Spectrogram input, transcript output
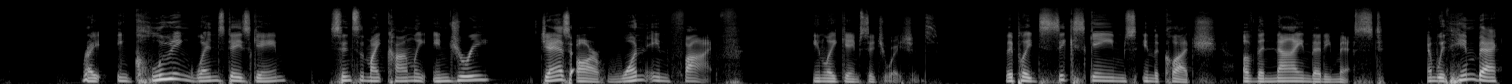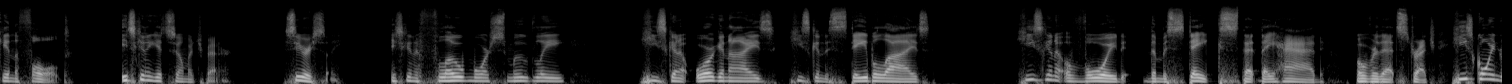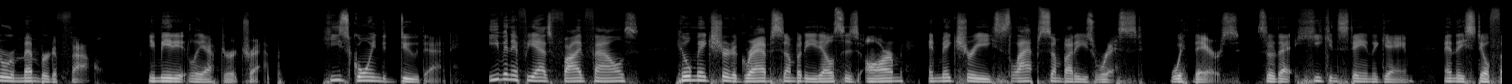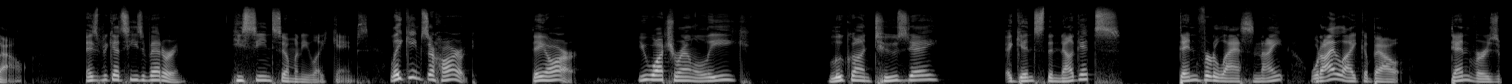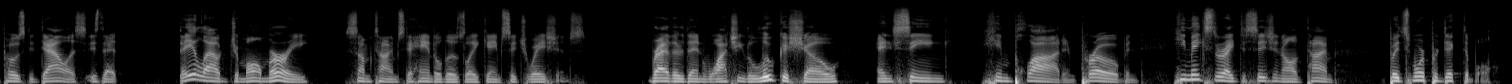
Right? Including Wednesday's game, since the Mike Conley injury, Jazz are 1 in 5 in late game situations. They played 6 games in the clutch of the 9 that he missed. And with him back in the fold, it's going to get so much better. Seriously. It's going to flow more smoothly. He's going to organize, he's going to stabilize, he's going to avoid the mistakes that they had over that stretch. He's going to remember to foul immediately after a trap. He's going to do that. Even if he has five fouls, he'll make sure to grab somebody else's arm and make sure he slaps somebody's wrist with theirs so that he can stay in the game and they still foul. It's because he's a veteran. He's seen so many late games. Late games are hard. They are. You watch around the league, Luke on Tuesday against the Nuggets, Denver last night. What I like about Denver as opposed to Dallas is that they allowed Jamal Murray sometimes to handle those late game situations rather than watching the Luka show and seeing him plot and probe and he makes the right decision all the time, but it's more predictable.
